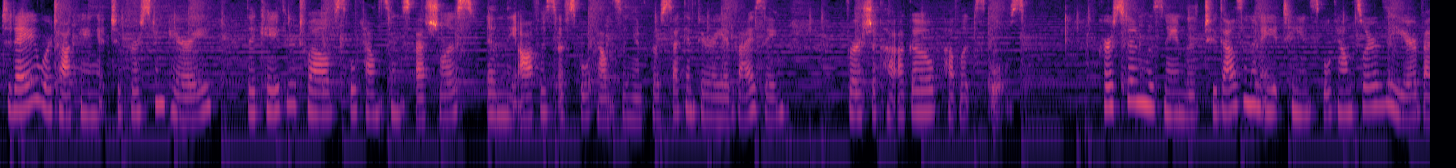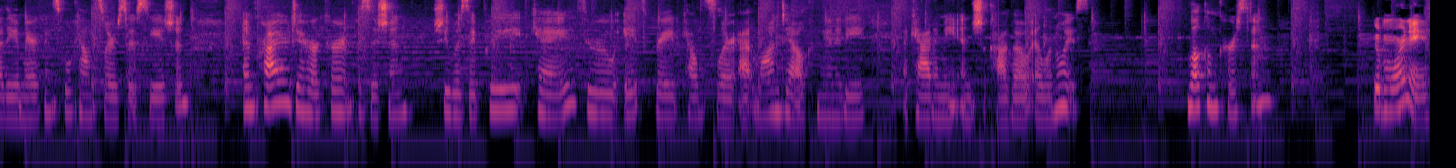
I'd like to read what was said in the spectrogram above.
Today, we're talking to Kirsten Perry, the K 12 school counseling specialist in the Office of School Counseling and Post Secondary Advising for Chicago Public Schools. Kirsten was named the 2018 School Counselor of the Year by the American School Counselor Association, and prior to her current position, she was a pre K through 8th grade counselor at Lawndale Community Academy in Chicago, Illinois. Welcome, Kirsten. Good morning.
